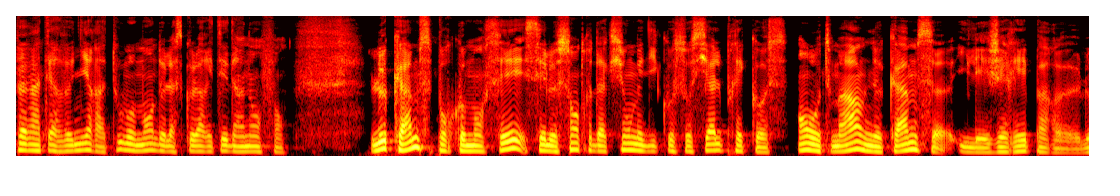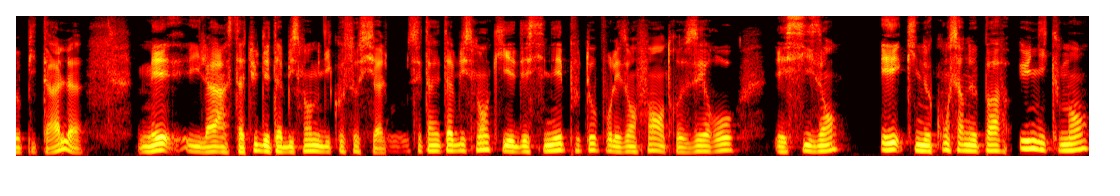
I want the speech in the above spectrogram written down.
peuvent intervenir à tout moment de la scolarité d'un enfant. Le CAMS, pour commencer, c'est le Centre d'action médico-sociale précoce. En Haute-Marne, le CAMS, il est géré par euh, l'hôpital, mais il a un statut d'établissement médico-social. C'est un établissement qui est destiné plutôt pour les enfants entre 0 et 6 ans et qui ne concerne pas uniquement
